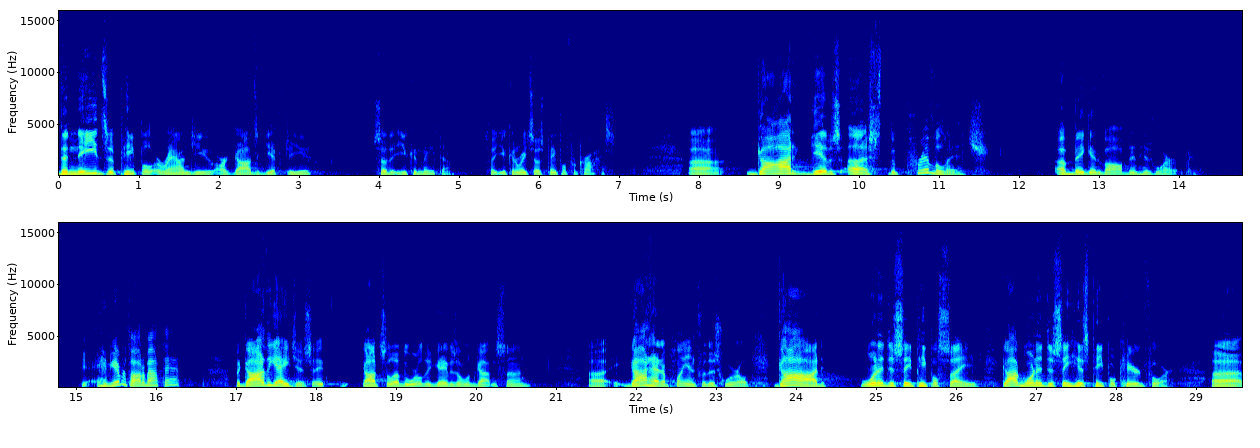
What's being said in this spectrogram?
the needs of people around you are God's gift to you so that you can meet them, so that you can reach those people for Christ. Uh, God gives us the privilege of being involved in His work. Have you ever thought about that? The God of the ages, it, God so loved the world that He gave His only begotten Son. Uh, God had a plan for this world. God wanted to see people saved. God wanted to see His people cared for. Uh,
